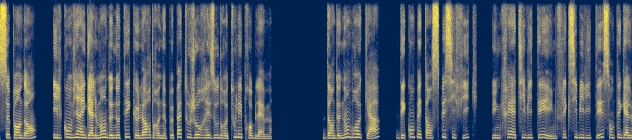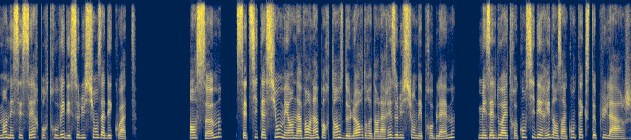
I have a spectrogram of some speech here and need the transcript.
Cependant, il convient également de noter que l'ordre ne peut pas toujours résoudre tous les problèmes. Dans de nombreux cas, des compétences spécifiques, une créativité et une flexibilité sont également nécessaires pour trouver des solutions adéquates. En somme, cette citation met en avant l'importance de l'ordre dans la résolution des problèmes, mais elle doit être considérée dans un contexte plus large.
